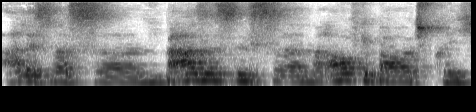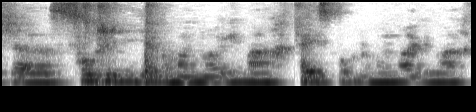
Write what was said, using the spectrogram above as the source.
alles, was äh, die Basis ist, äh, mal aufgebaut, sprich äh, Social Media nochmal neu gemacht, Facebook nochmal neu gemacht,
